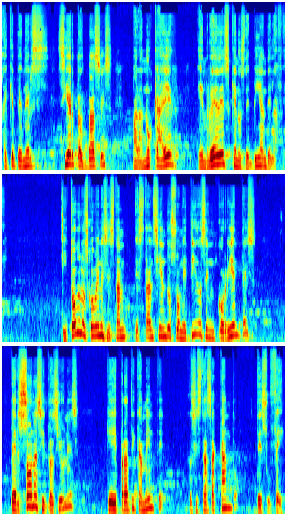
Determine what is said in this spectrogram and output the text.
Hay que tener ciertas bases para no caer en redes que nos desvían de la fe. Y todos los jóvenes están, están siendo sometidos en corrientes, personas, situaciones que prácticamente los está sacando de su fe.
